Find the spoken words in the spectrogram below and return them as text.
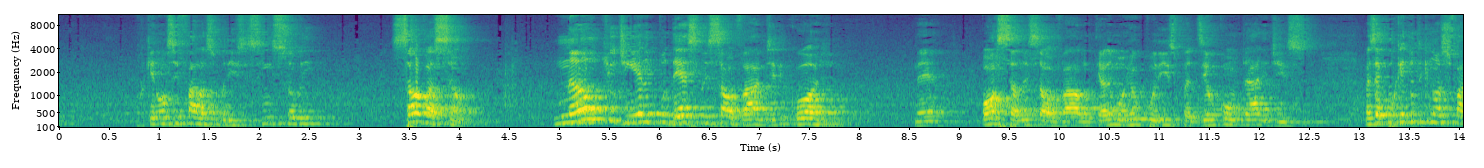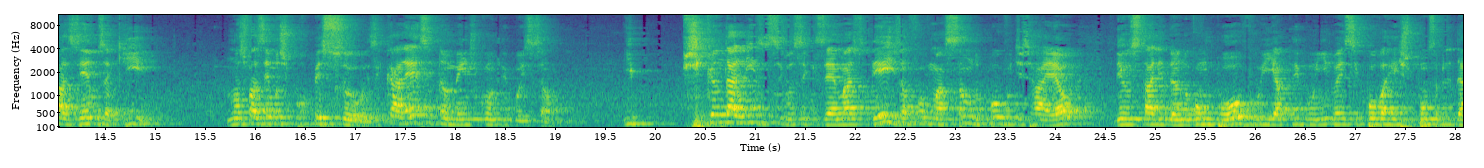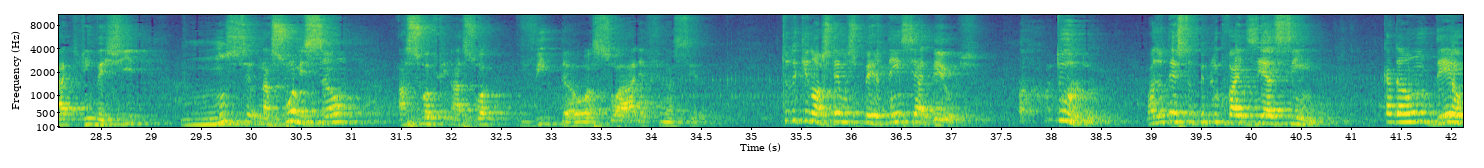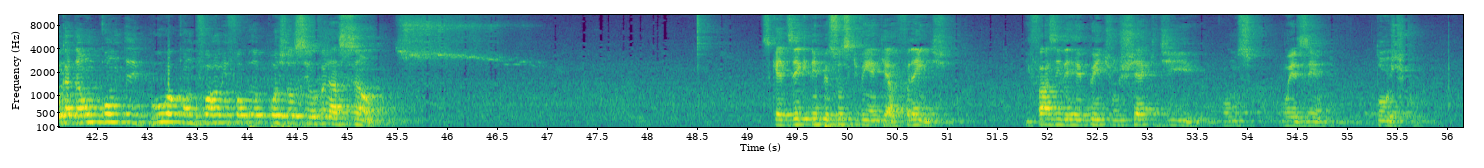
Porque não se fala sobre isso, sim sobre salvação. Não que o dinheiro pudesse nos salvar, misericórdia, né? possa nos salvá-lo. O Quero morreu por isso, para dizer o contrário disso. Mas é porque tudo que nós fazemos aqui, nós fazemos por pessoas e carece também de contribuição. E escandalize se você quiser, mas desde a formação do povo de Israel, Deus está lidando com o povo e atribuindo a esse povo a responsabilidade de investir seu, na sua missão a sua, a sua vida ou a sua área financeira. Tudo que nós temos pertence a Deus. Tudo. Mas o texto bíblico vai dizer assim: cada um deu, cada um contribua conforme for proposto ao seu coração. Isso quer dizer que tem pessoas que vêm aqui à frente e fazem de repente um cheque de, vamos, um exemplo tosco,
